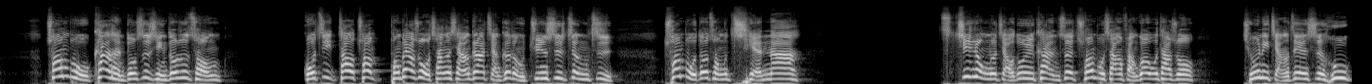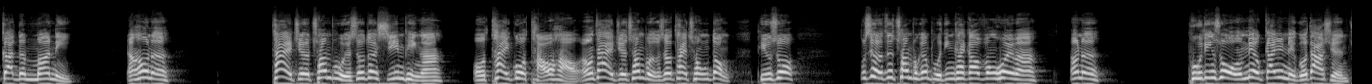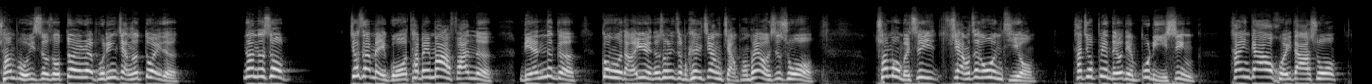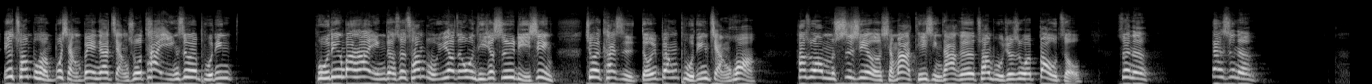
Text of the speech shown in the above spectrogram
川普看很多事情都是从国际。他川蓬佩奥说：“我常常想要跟他讲各种军事政治，川普都从钱呐、金融的角度去看。”所以川普常常反过来问他说：“请问你讲的这件事，Who got the money？” 然后呢，他也觉得川普有时候对习近平啊。哦，太过讨好，然后他也觉得川普有时候太冲动。比如说，不是有次川普跟普京开高峰会吗？然后呢，普京说我们没有干预美国大选，川普意思就说对对，普京讲的对的。那那时候就在美国，他被骂翻了，连那个共和党议员都说你怎么可以这样讲？蓬佩奥也是说，川普每次讲这个问题哦，他就变得有点不理性。他应该要回答说，因为川普很不想被人家讲说他赢是因为普京。普丁帮他赢的，所以川普遇到这个问题就失去理性，就会开始等于帮普丁讲话。他说：“我们事先有想办法提醒他，可是川普就是会暴走。所以呢，但是呢，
